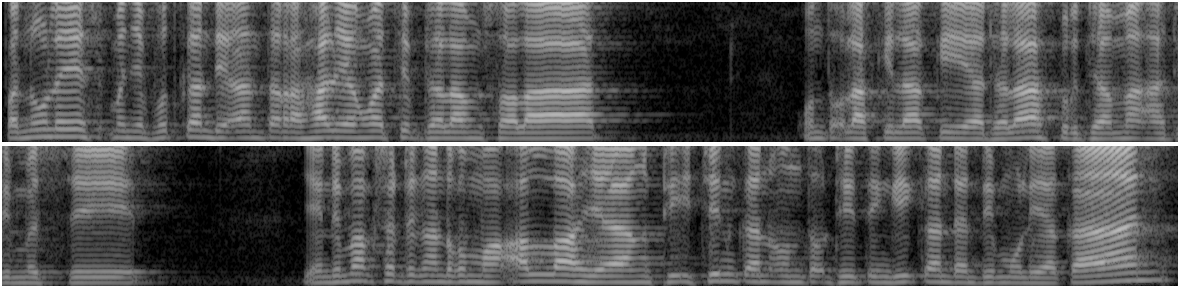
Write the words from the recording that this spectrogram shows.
penulis menyebutkan di antara hal yang wajib dalam salat untuk laki-laki adalah berjamaah di masjid. Yang dimaksud dengan rumah Allah yang diizinkan untuk ditinggikan dan dimuliakan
